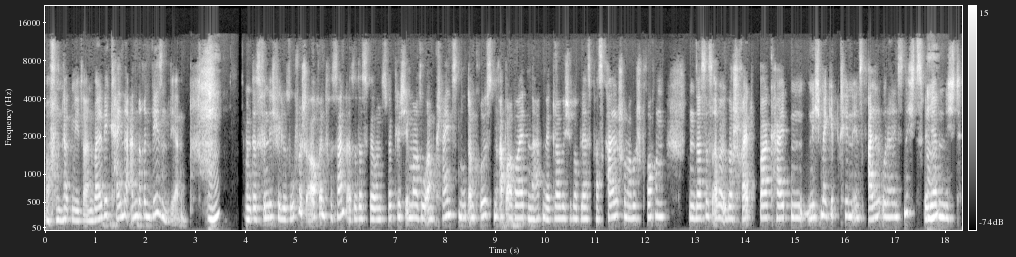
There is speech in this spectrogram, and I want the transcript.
auf 100 Metern, weil wir keine anderen Wesen werden. Mhm. Und das finde ich philosophisch auch interessant, also dass wir uns wirklich immer so am kleinsten und am größten abarbeiten. Da hatten wir, glaube ich, über Blaise Pascal schon mal gesprochen, und dass es aber Überschreitbarkeiten nicht mehr gibt hin ins All oder ins Nichts. Wir mhm. werden nicht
